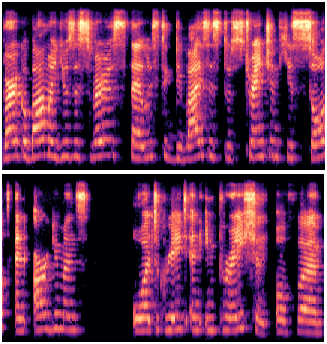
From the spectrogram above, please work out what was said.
Barack Obama uses various stylistic devices to strengthen his thoughts and arguments or to create an impression of um,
